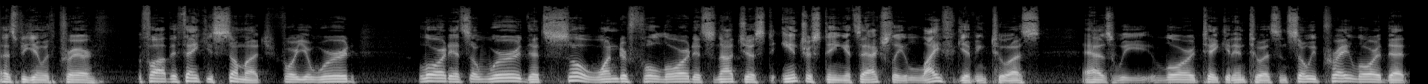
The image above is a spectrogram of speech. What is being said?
Let's begin with prayer. Father, thank you so much for your word. Lord, it's a word that's so wonderful, Lord. It's not just interesting, it's actually life giving to us as we, Lord, take it into us. And so we pray, Lord, that,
